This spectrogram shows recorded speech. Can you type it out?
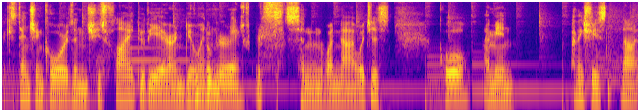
extension cords, and she's flying through the air and doing and whatnot, which is cool. I mean, I think she's not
